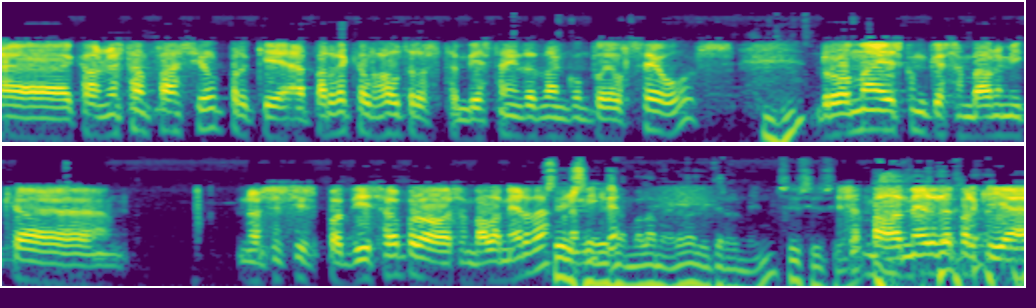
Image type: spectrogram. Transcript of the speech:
eh, clar, no és tan fàcil perquè, a part de que els altres també estan intentant complir els seus, Uh -huh. Roma és com que se'n va una mica... No sé si es pot dir això, però se'n va la merda, Sí, sí, se'n va la merda, literalment. Sí, sí, sí. Se'n va la merda perquè ja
